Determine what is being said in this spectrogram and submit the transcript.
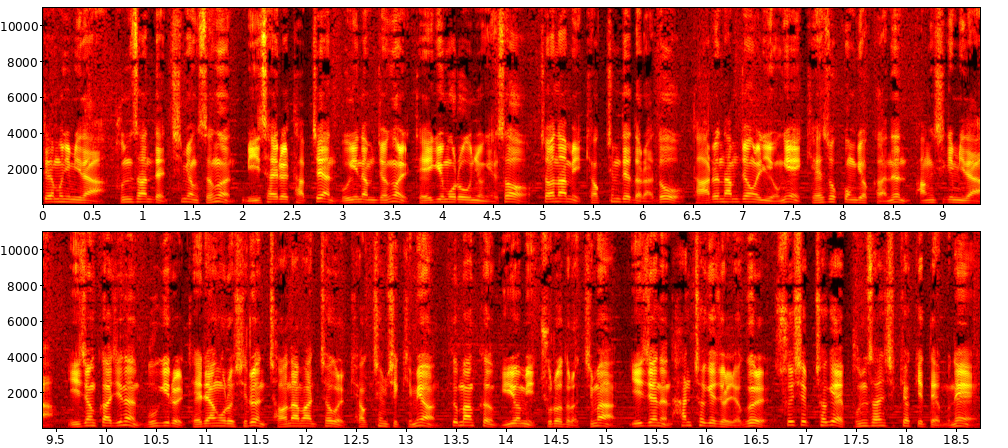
때문입니다. 분산된 치명성은 미사일을 탑재한 무인 함정을 대규모로 운용해서 전함이 격침되더라도 다른 함정을 이용해 계속 공격하는 방식입니다. 이전까지는 무기를 대량으로 실은 전함 한 척을 격침시키면 그만큼 위험이 줄어들었지만 이제는 한 척의 전력을 수십 척에 분산시켰기 때문에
